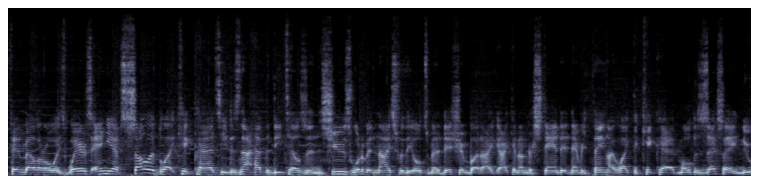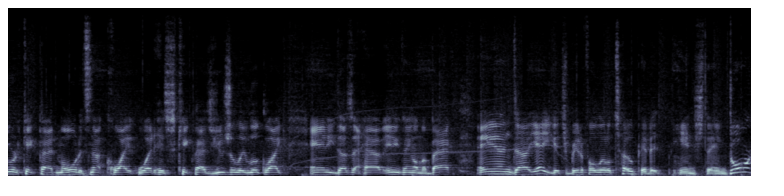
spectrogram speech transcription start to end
Finn Balor always wears, and you have solid black kick pads. He does not have the details in the shoes. Would have been nice for the Ultimate Edition, but I, I can understand it and everything. I like the kick pad mold. This is actually a newer kick pad mold. It's not quite what his kick pads usually look like, and he doesn't have anything on the back. And uh, yeah, you get your beautiful little toe pivot hinge thing. So what we're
